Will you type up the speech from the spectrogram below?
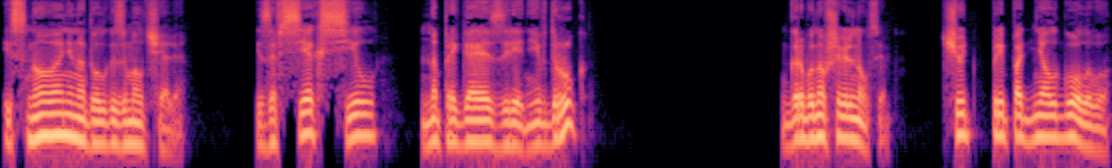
И снова они надолго замолчали изо всех сил напрягая зрение. И вдруг Горбунов шевельнулся, чуть приподнял голову.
